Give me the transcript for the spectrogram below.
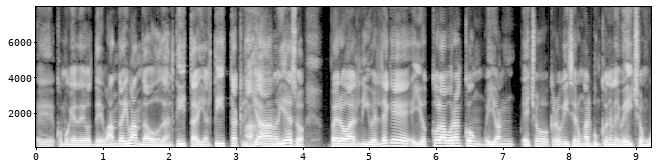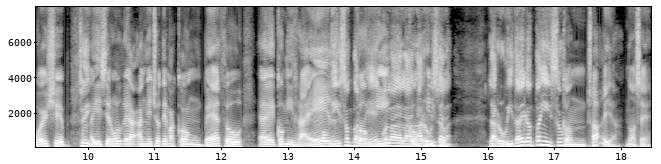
eh, como que de, de banda y banda, o de Ya. artistas y artistas, cristianos y eso, pero al nivel de que ellos colaboran con, ellos han hecho, creo que hicieron un álbum con Elevation, Worship, Sí. eh, hicieron, eh, han hecho temas con Bethel, con Israel, Con Hilson también, con, la, la, con la rubita. La, la rubita que canta Hilson. con Taya, no sé,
